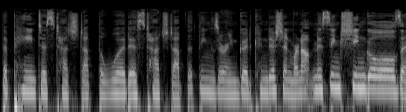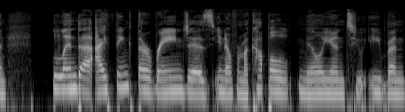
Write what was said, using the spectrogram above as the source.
the paint is touched up, the wood is touched up, that things are in good condition. We're not missing shingles. And Linda, I think the range is, you know, from a couple million to even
